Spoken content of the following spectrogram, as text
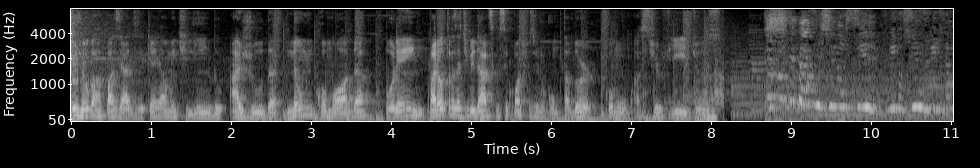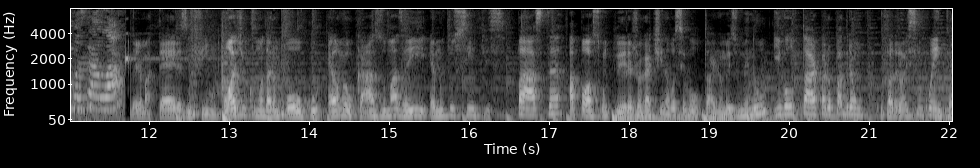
No jogo, rapaziada, isso aqui é realmente lindo, ajuda, não me incomoda. Porém, para outras atividades que você pode fazer no computador, como assistir vídeos, assistindo os vídeos no meu celular. Ler matérias, enfim. Pode incomodar um pouco, é o meu caso, mas aí é muito simples. Basta, após concluir a jogatina, você voltar no mesmo menu e voltar para o padrão. O padrão é 50.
